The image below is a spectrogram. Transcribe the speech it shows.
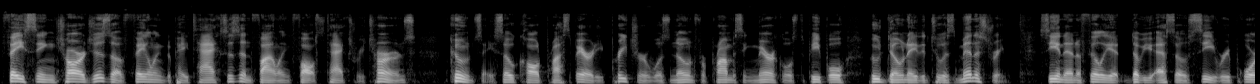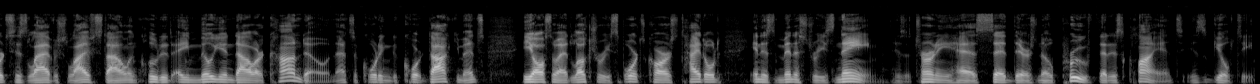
facing charges of failing to pay taxes and filing false tax returns. Coontz, a so called prosperity preacher, was known for promising miracles to people who donated to his ministry. CNN affiliate WSOC reports his lavish lifestyle included a million dollar condo, and that's according to court documents. He also had luxury sports cars titled in his ministry's name. His attorney has said there's no proof that his client is guilty.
